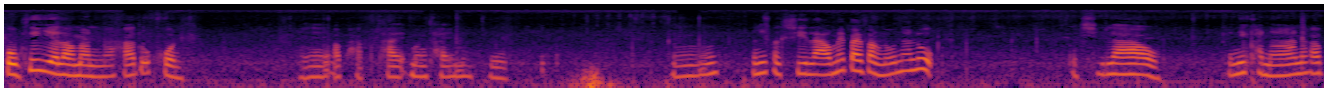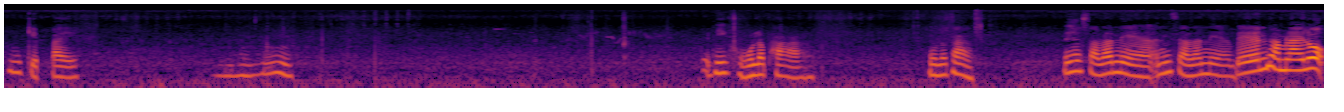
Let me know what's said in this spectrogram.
ปลูกที่เยอรมันนะคะ ทุกคนเอาผักไทยเมืองไทยมาปลูกอืมอันนี้ผักชีลาวไม่ไปฝั่งโน้นนะลูก ผักชีลาว อันนี้คะน้านะคะเพิ่งเก็บไปอืมอันนี้โหระพา โหระพาไม่ใช่สาระแหน่ อันนี้สาระแหน่เบนทำไรลูก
